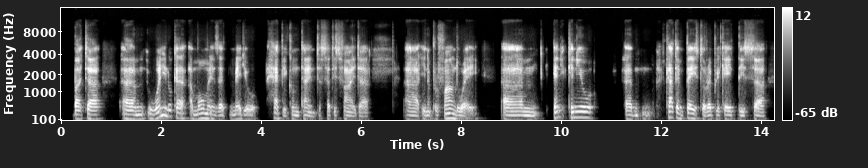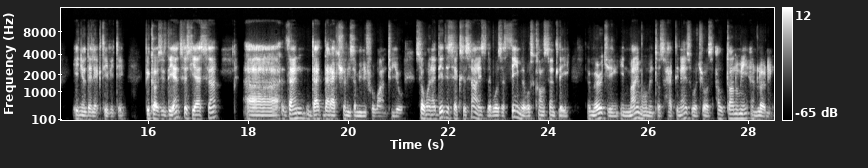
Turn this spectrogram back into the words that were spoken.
but uh, um, when you look at a moment that made you happy, content, satisfied uh, uh, in a profound way, um, can you can you um, cut and paste or replicate this uh, in your daily activity? Because if the answer is yes, uh, then that direction is a meaningful one to you. So when I did this exercise, there was a theme that was constantly emerging in my moment of happiness, which was autonomy and learning.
